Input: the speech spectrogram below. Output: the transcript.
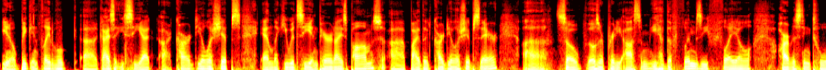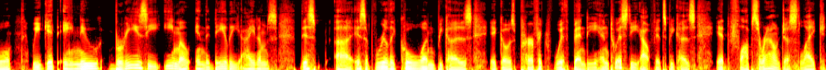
you know big inflatable uh, guys that you see at uh, car dealerships and like you would see in Paradise Palms uh, by the car dealerships there. Uh, so those are pretty awesome. You have the flimsy flail harvesting tool. We get a new breezy emote in the daily items. This uh, is a really cool one because it goes perfect with bendy and twisty outfits because it flops around just like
